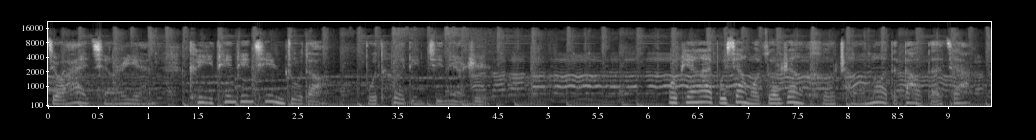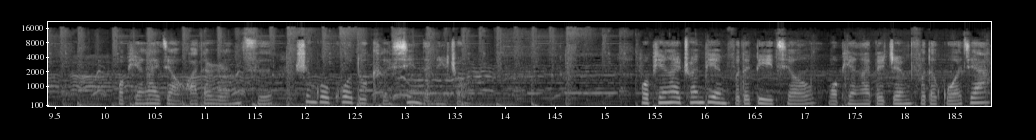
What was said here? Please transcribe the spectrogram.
就爱情而言，可以天天庆祝的不特定纪念日。我偏爱不向我做任何承诺的道德家。我偏爱狡猾的仁慈，胜过过度可信的那种。我偏爱穿便服的地球。我偏爱被征服的国家，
